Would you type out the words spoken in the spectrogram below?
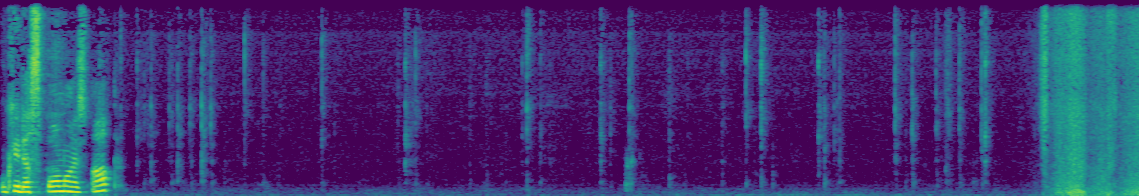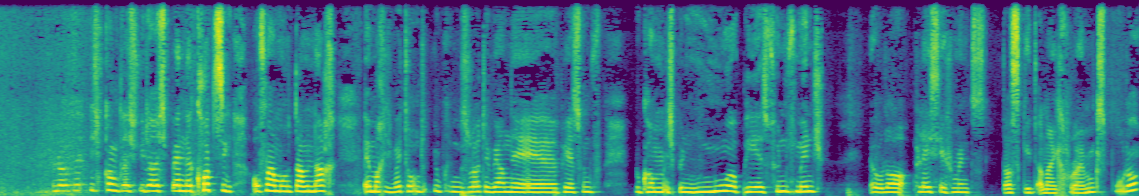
Okay, der Spawner ist ab. Leute, ich komme gleich wieder. Ich beende kurz die Aufnahme und danach äh, mache ich weiter. Und übrigens, Leute, wir haben eine äh, PS5 bekommen. Ich bin nur PS5-Mensch äh, oder PlayStation-Mensch. Das geht an ein Crimix, Bruder.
